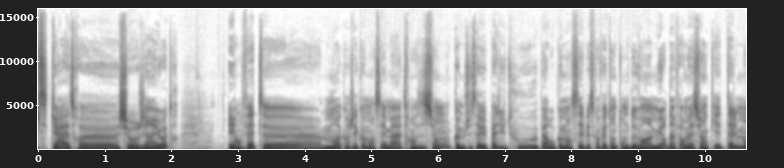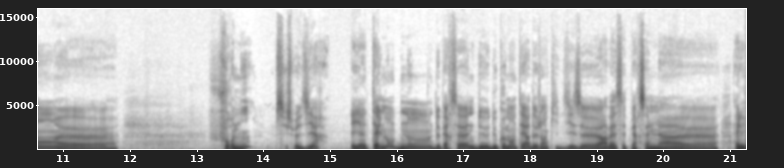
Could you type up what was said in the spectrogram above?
psychiatre, euh, chirurgien et autres. Et en fait, moi, quand j'ai commencé ma transition, comme je ne savais pas du tout par où commencer, parce qu'en fait, on tombe devant un mur d'informations qui est tellement fourni, si je peux dire, et il y a tellement de noms, de personnes, de, commentaires, de gens qui disent euh, Ah, bah, cette personne-là, euh, elle,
